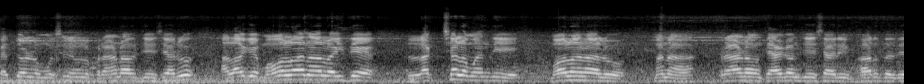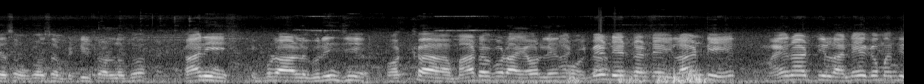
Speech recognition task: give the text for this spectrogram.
పెద్దోళ్ళు ముస్లింలు ప్రాణాలు చేశారు. అలాగే మౌలానాలు అయితే లక్షల మంది మౌలానాలు మన ప్రాణం త్యాగం చేశారు ఈ భారతదేశం కోసం బ్రిటిష్ వాళ్ళతో. కానీ ఇప్పుడు వాళ్ళ గురించి ఒక్క మాట కూడా ఎవరు లేదు. డిమాండ్ ఏంటంటే ఇలాంటి మైనార్టీలు అనేక మంది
